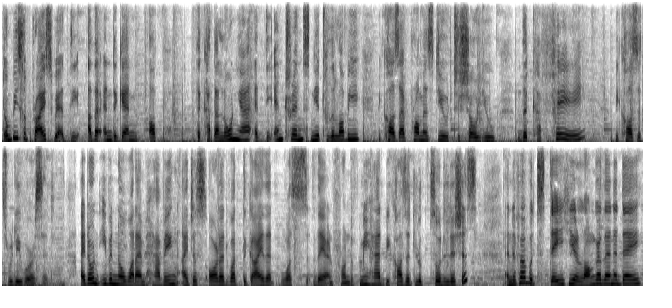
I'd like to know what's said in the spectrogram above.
Don't be surprised, we're at the other end again of the Catalonia at the entrance near to the lobby because I promised you to show you the cafe because it's really worth it. I don't even know what I'm having. I just ordered what the guy that was there in front of me had because it looked so delicious. And if I would stay here longer than a day,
